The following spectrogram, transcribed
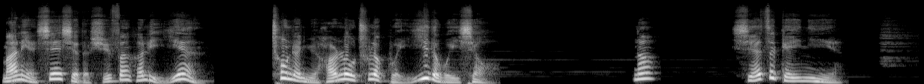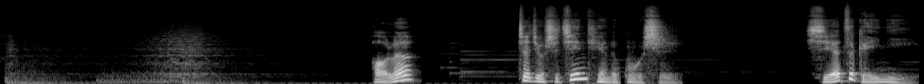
满脸鲜血的徐芬和李艳冲着女孩露出了诡异的微笑。那，鞋子给你。好了，这就是今天的故事。鞋子给你。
